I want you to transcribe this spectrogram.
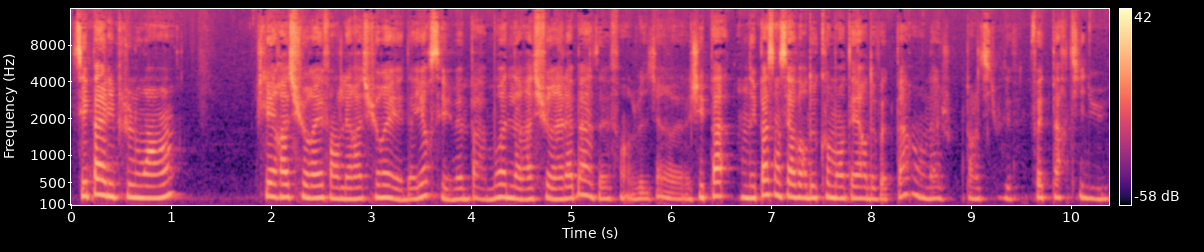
C'est pas aller plus loin. Hein. Je l'ai rassuré, enfin, je l'ai rassuré. D'ailleurs, c'est même pas à moi de la rassurer à la base. Enfin, je veux dire, euh, j'ai pas, on n'est pas censé avoir de commentaires de votre part. Là, je parle si vous faites partie du,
